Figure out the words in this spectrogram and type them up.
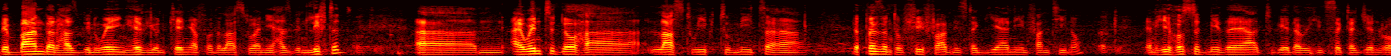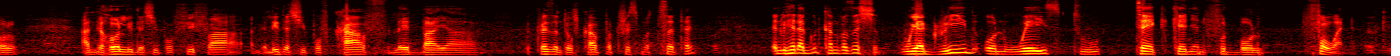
the ban that has been weighing heavy on Kenya for the last one year has been lifted. Okay. Um, I went to Doha last week to meet uh, the president of FIFA, Mr. Gianni Infantino, Okay. and he hosted me there together with his secretary general and the whole leadership of FIFA and the leadership of CAF, led by uh, the president of CAF, Patrice Motsepe. And we had a good conversation. We agreed on ways to take Kenyan football forward. Okay.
